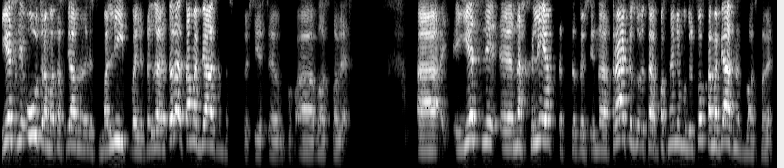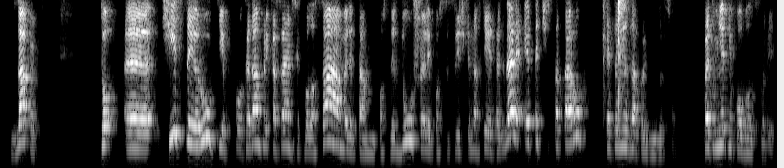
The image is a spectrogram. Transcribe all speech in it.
Если утром это связано с молитвой или так далее, тогда там обязанность, то есть если э, благословлять. А если на хлеб, то есть на трапезу, это постановление мудрецов, там обязанность благословлять, заповедь то э, чистые руки, когда мы прикасаемся к волосам, или там после душа, или после стрижки ногтей и так далее, это чистота рук, это не заповедь мудрецов. Поэтому нет никакого благословения.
